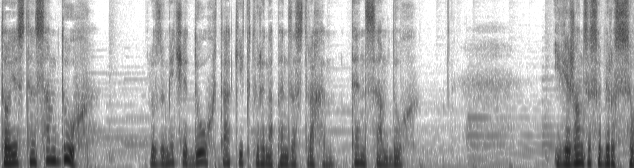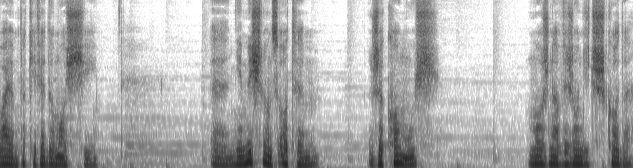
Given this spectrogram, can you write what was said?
To jest ten sam duch. Rozumiecie? Duch taki, który napędza strachem. Ten sam duch. I wierzący sobie rozsyłają takie wiadomości, e, nie myśląc o tym, że komuś można wyrządzić szkodę.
